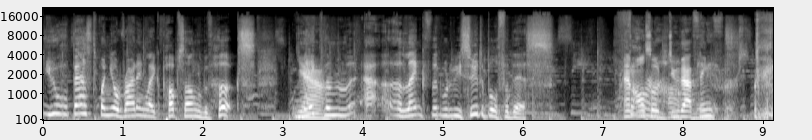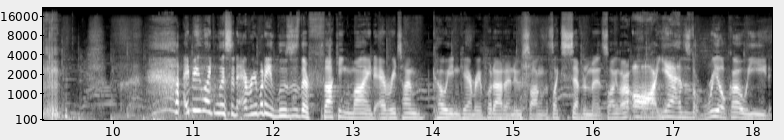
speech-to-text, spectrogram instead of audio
your best when you're writing like pop songs with hooks. Yeah. Make them a, a length that would be suitable for this. And Four also and do half that thing first. I mean, like, listen, everybody loses their fucking mind every time Coheed and Cambria put out a new song that's like seven minutes long. They're like, oh, yeah, this is the real Coheed.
